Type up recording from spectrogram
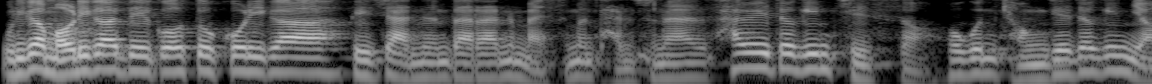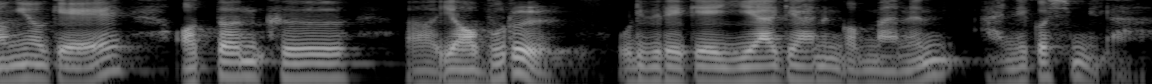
우리가 머리가 되고 또 꼬리가 되지 않는다라는 말씀은 단순한 사회적인 질서 혹은 경제적인 영역의 어떤 그 어, 여부를 우리들에게 이야기하는 것만은 아닐 것입니다.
